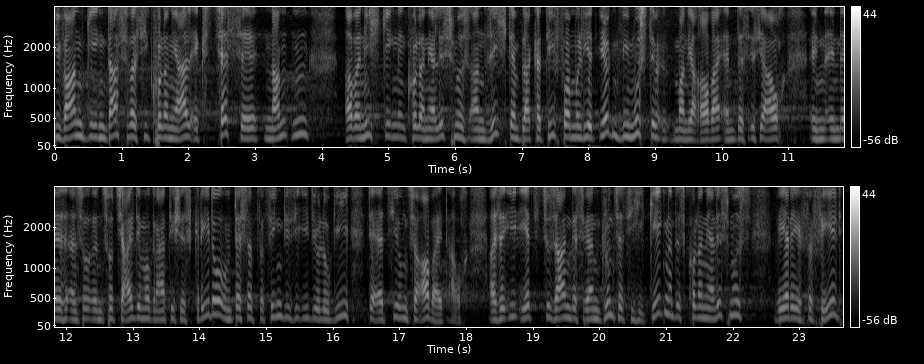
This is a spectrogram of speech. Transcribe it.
Die waren gegen das, was sie Kolonialexzesse nannten aber nicht gegen den Kolonialismus an sich, denn plakativ formuliert, irgendwie musste man ja arbeiten, das ist ja auch in, in, also ein sozialdemokratisches Credo und deshalb verfing diese Ideologie der Erziehung zur Arbeit auch. Also jetzt zu sagen, das wären grundsätzliche Gegner des Kolonialismus, wäre verfehlt.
